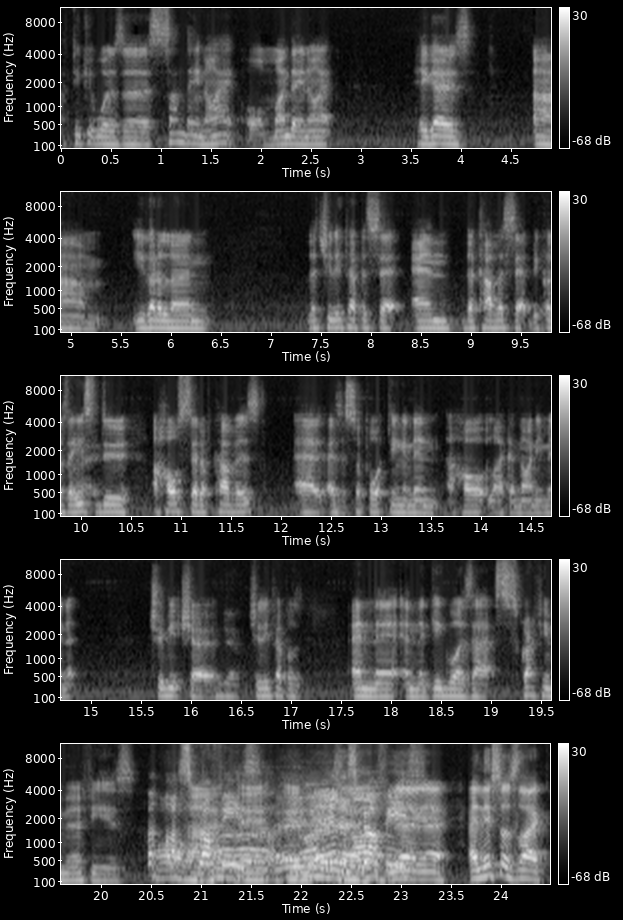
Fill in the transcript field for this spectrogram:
I think it was a Sunday night or Monday night. He goes, um, "You got to learn the Chili Pepper set and the cover set because they used to do a whole set of covers as, as a support thing, and then a whole like a ninety minute tribute show, Yeah. Chili Peppers." And the, and the gig was at Scruffy Murphy's Oh, Scruffies. yeah, yeah, yeah, the yeah, Scruffies. Yeah, yeah. And this was like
